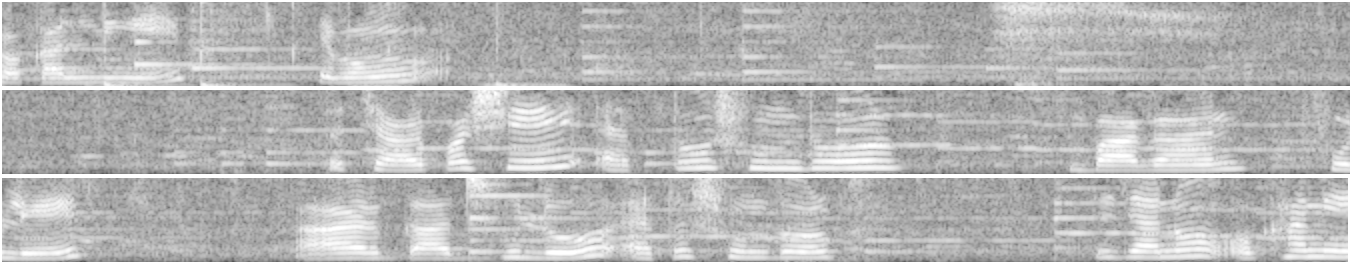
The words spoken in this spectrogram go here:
সকাল নিয়ে এবং চারপাশে এত সুন্দর বাগান, ফুলের আর গাছগুলো এত সুন্দর। যেন ওখানে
